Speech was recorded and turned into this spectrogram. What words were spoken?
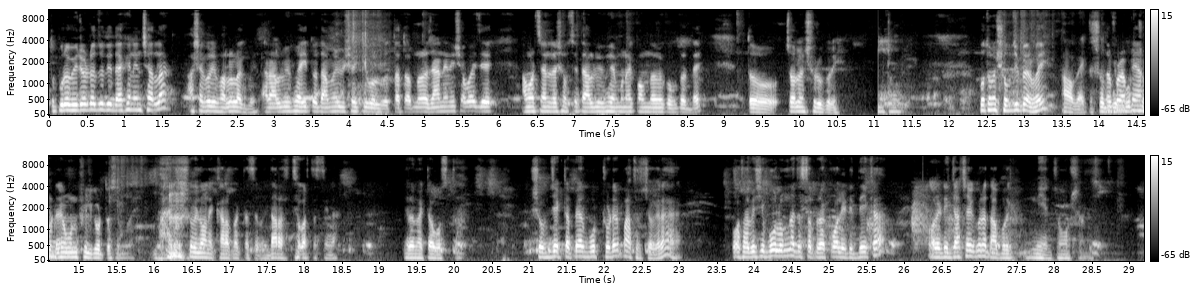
তো পুরো ভিডিওটা যদি দেখেন ইনশাল্লাহ আশা করি ভালো লাগবে। আর আলবি ভাই, তো দামের বিষয়ে কি বলব? তা তো আপনারা জানেনই সবাই যে আমার চ্যানেলে সবচেয়ে আলবি ভাই মনে হয় কম দামে কবুতর দেয়। তো চলেন শুরু করি। প্রথমে সবজি পেয়ার ভাই? হবে একটা সবজি তারপর আপনি কেমন ফিল করতেছেন ভাই? ভাই শরীর অনেক খারাপ লাগতেছে ভাই দাঁড়াতে পারতেছি না। এরকম একটা অবস্থা। সবজি একটা পেয়ার বুট ঠোঁটের পাথর চোখের হ্যাঁ? কথা বেশি বলুম না জাস্ট আপনারা কোয়ালিটি দেখা কোয়ালিটি যাচাই করে তারপরে নিয়েন সমস্যা নেই।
